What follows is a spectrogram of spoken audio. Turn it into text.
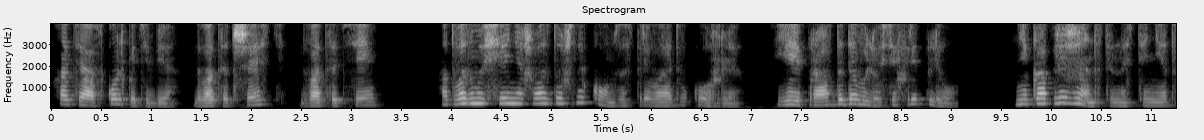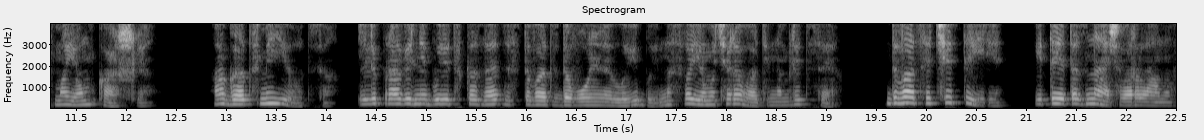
Хотя сколько тебе? Двадцать шесть? Двадцать семь? От возмущения аж воздушный ком застревает в горле. Я и правда давлюсь и хриплю. Ни капли женственности нет в моем кашле. Агат смеется. Или правильнее будет сказать, застывать с довольной лыбой на своем очаровательном лице. «Двадцать четыре. И ты это знаешь, Варламов».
